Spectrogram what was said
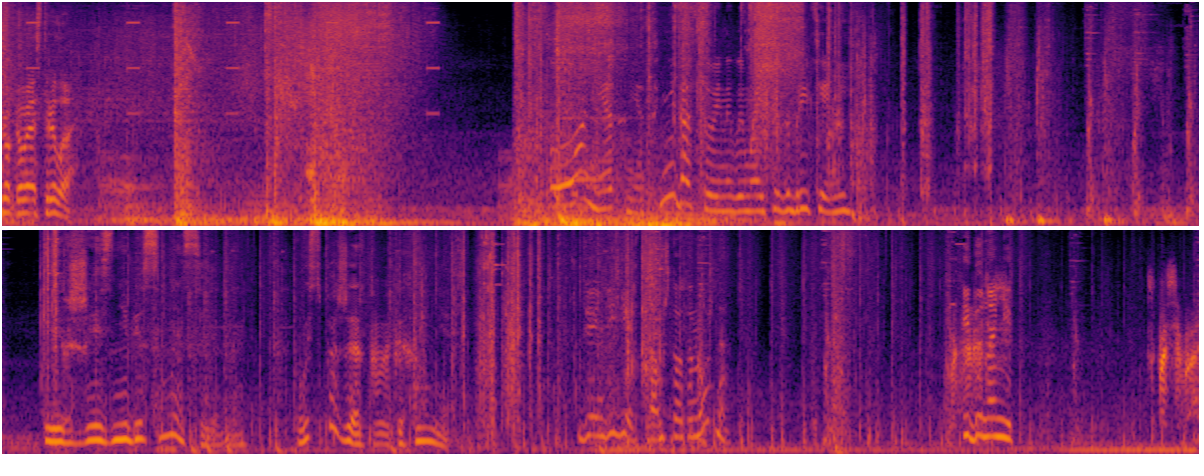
Шоковая стрела. О, нет, нет, недостойны вы моих изобретений. Их жизни бессмысленны. Пусть пожертвуют их мне. Деньги есть, вам что-то нужно? Иду на мид. Спасибо.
